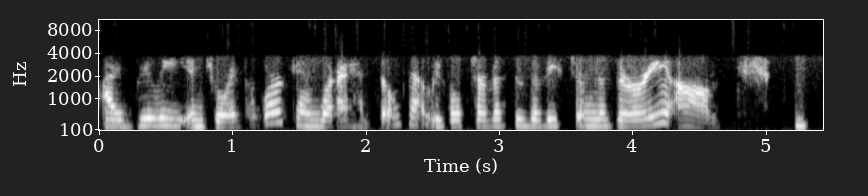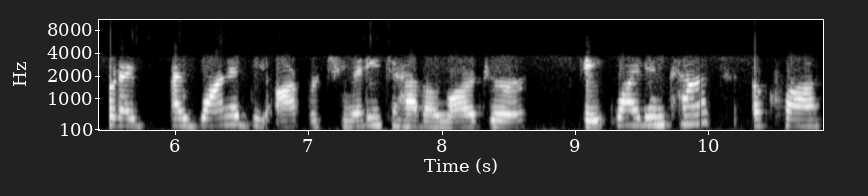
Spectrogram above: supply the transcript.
I really enjoyed the work and what I had built at Legal Services of Eastern Missouri. Um, but I, I wanted the opportunity to have a larger statewide impact across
